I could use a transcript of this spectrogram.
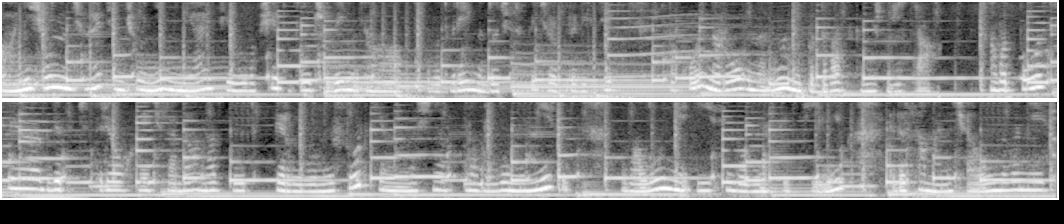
А, ничего не начинайте, ничего не меняйте, и вообще этот лучший день, а, вот это вот время до 4 вечера провести спокойно, ровно, ну и не поддаваться, конечно же, страху. А вот после где-то 4 вечера, да, у нас будут первые лунные сутки, начнется новый лунный месяц, новолуние и символ дня светильник. Это самое начало лунного месяца,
